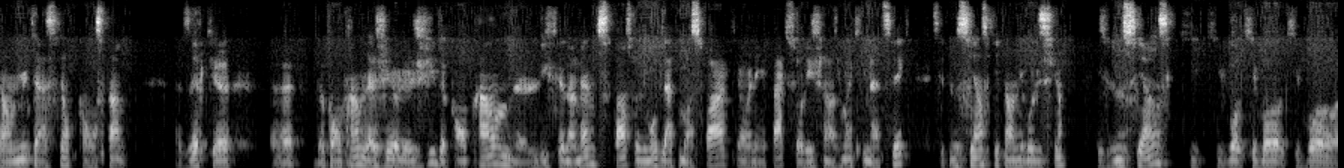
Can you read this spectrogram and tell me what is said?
en mutation constante. C'est-à-dire que euh, de comprendre la géologie, de comprendre les phénomènes qui se passent au niveau de l'atmosphère qui ont un impact sur les changements climatiques, c'est une science qui est en évolution. C'est une science qui, qui, va, qui va, qui va, euh,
